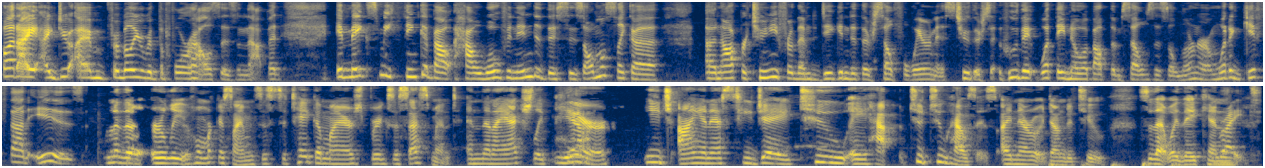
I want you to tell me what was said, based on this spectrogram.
but I, I do I'm familiar with the four houses and that. But it makes me think about how woven into this is almost like a an opportunity for them to dig into their self awareness too. their who they what they know about themselves as a learner and what a gift that is. One of the early homework assignments is to take a Myers Briggs assessment, and then I actually pair. Yeah each INSTJ to a ha- to two houses. I narrow it down to two, so that way they can right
